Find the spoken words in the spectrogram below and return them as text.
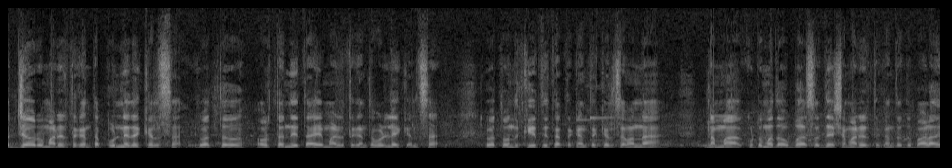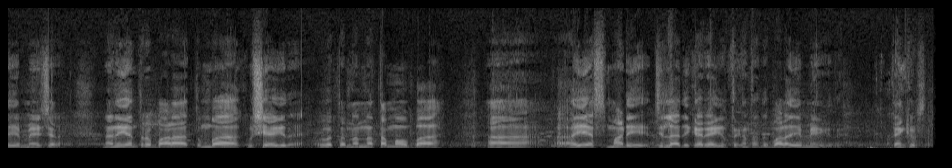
ಅಜ್ಜವರು ಮಾಡಿರ್ತಕ್ಕಂಥ ಪುಣ್ಯದ ಕೆಲಸ, ಇವತ್ತು ಅವ್ರ ತಂದೆ ತಾಯಿ ಮಾಡಿರ್ತಕ್ಕಂಥ ಒಳ್ಳೆಯ ಕೆಲಸ, ಇವತ್ತು ಒಂದು ಕೀರ್ತಿ ತರ್ತಕ್ಕಂಥ ಕೆಲಸವನ್ನು ನಮ್ಮ ಕುಟುಂಬದ ಒಬ್ಬ ಸದಸ್ಯ ಮಾಡಿರ್ತಕ್ಕಂಥದ್ದು ಭಾಳ ಹೆಮ್ಮೆ ವಿಚಾರ. ನನಗಂತರೂ ಭಾಳ ತುಂಬ ಖುಷಿಯಾಗಿದೆ. ಇವತ್ತು ನನ್ನ ತಮ್ಮ ಒಬ್ಬ ಐ ಎ ಎಸ್ ಮಾಡಿ ಜಿಲ್ಲಾಧಿಕಾರಿ ಆಗಿರ್ತಕ್ಕಂಥದ್ದು ಭಾಳ ಹೆಮ್ಮೆಯಾಗಿದೆ. Thank you sir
